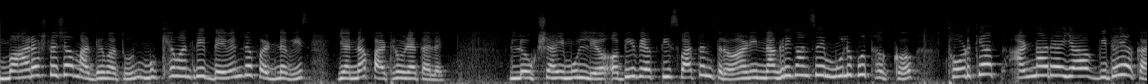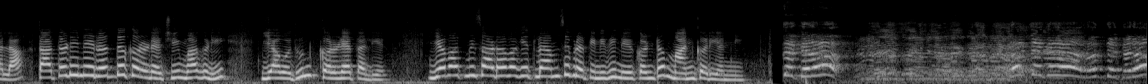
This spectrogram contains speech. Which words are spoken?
महाराष्ट्राच्या माध्यमातून मुख्यमंत्री देवेंद्र फडणवीस यांना पाठवण्यात आलंय. लोकशाही मूल्य अभिव्यक्ती स्वातंत्र्य आणि नागरिकांचे मूलभूत हक्क थोडक्यात आणणाऱ्या या विधेयकाला तातडीने रद्द करण्याची मागणी यामधून करण्यात आली आहे या बातमीचा आढावा घेतला आमचे प्रतिनिधी निळकंठ मानकर यांनी रद्द करा रद्द करा रद्द करा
